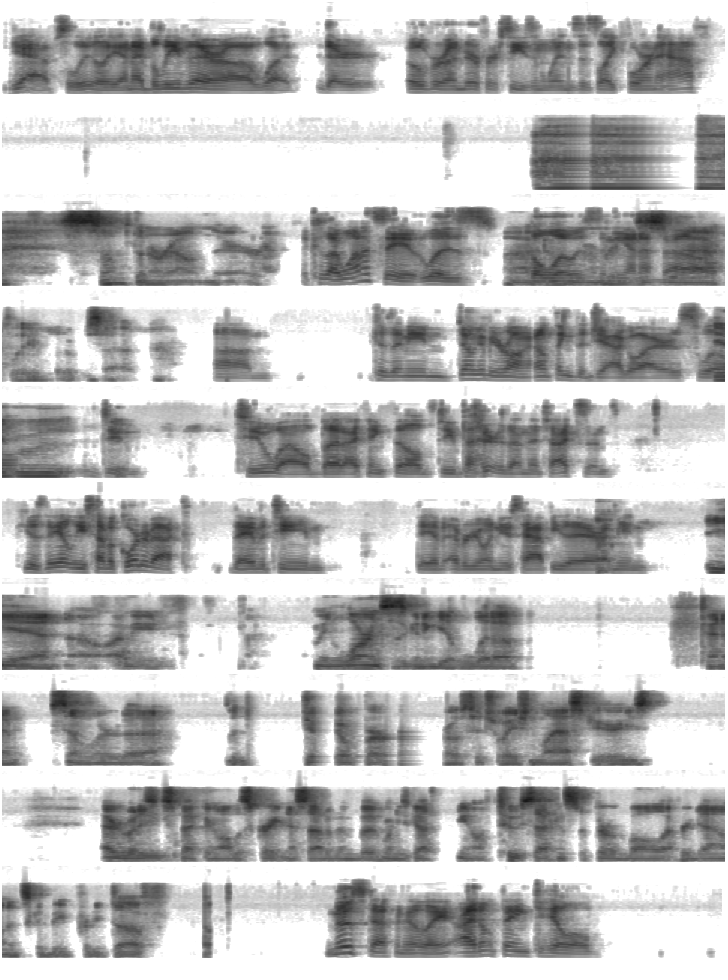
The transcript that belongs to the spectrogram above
Yeah, absolutely. And I believe they're uh, what their over under for season wins is like four and a half. Uh, something around there. Because I want to say it was the lowest in the NFL. Exactly what it was at. Um, because I mean, don't get me wrong, I don't think the Jaguars will was, do too well, but I think they'll do better than the Texans because they at least have a quarterback. They have a team. They have everyone who's happy there. I mean, Yeah, no, I mean, I mean, Lawrence is going to get lit up, kind of similar to the Joe Burrow situation last year. He's everybody's expecting all this greatness out of him, but when he's got you know two seconds to throw the ball every down, it's going to be pretty tough. most definitely. I don't think he'll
